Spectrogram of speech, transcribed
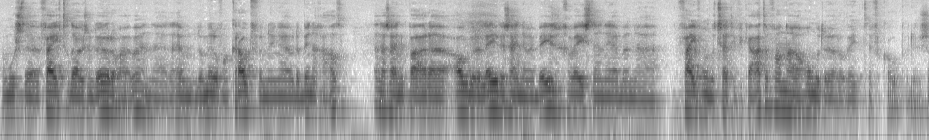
We moesten 50.000 euro hebben en uh, dat hebben we door middel van crowdfunding hebben we er binnen gehaald. En daar zijn een paar uh, oudere leden zijn ermee bezig geweest en die hebben uh, eh, 500 certificaten van 100 euro weten te verkopen. Dus,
